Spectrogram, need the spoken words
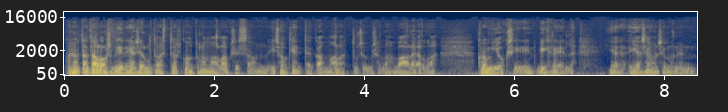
kun sanotaan talousvihreä, se luultavasti tuossa Kontula-maalauksessa on iso kenttä, joka on maalattu semmoisella vaalealla kromioksidin vihreällä. Ja, ja se on semmoinen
